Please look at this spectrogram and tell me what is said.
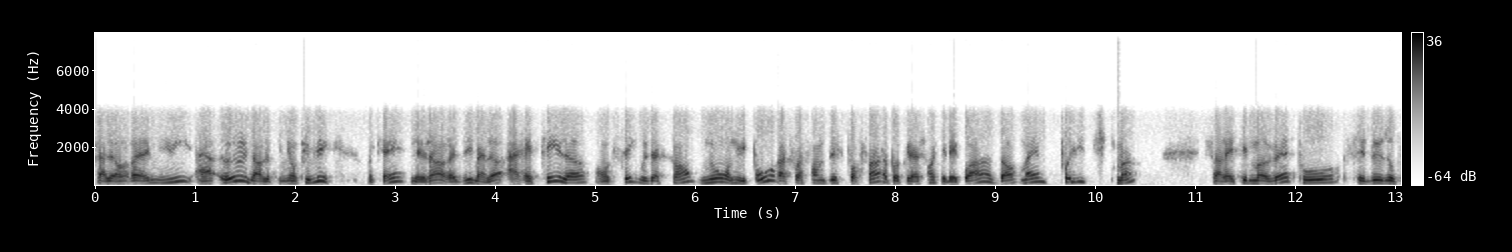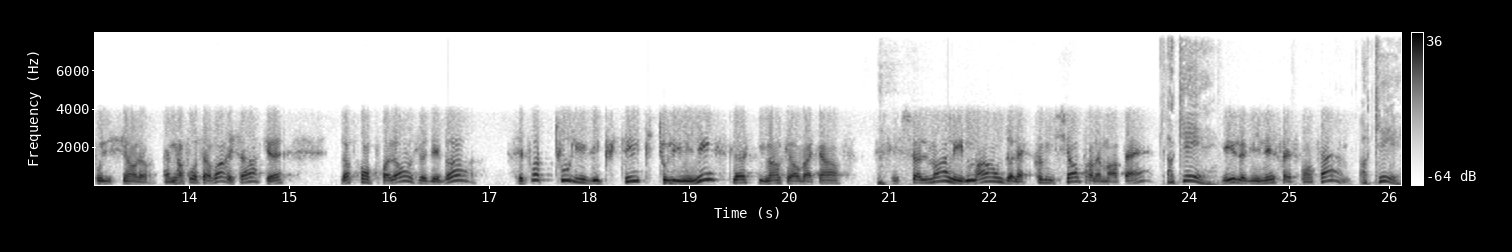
ça leur aurait nuit à eux dans l'opinion publique. OK? Les gens auraient dit, ben là, arrêtez, là. On sait que vous êtes contre. Nous, on est pour à 70% de la population québécoise. Donc, même politiquement, ça aurait été mauvais pour ces deux oppositions-là. Maintenant, il faut savoir, Richard, que lorsqu'on prolonge le débat, c'est pas tous les députés puis tous les ministres là, qui manquent leurs vacances. C'est seulement les membres de la commission parlementaire et le ministre responsable. OK. Oui,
